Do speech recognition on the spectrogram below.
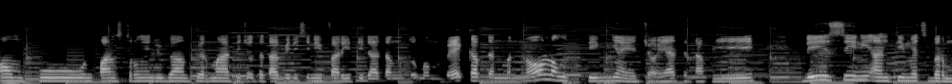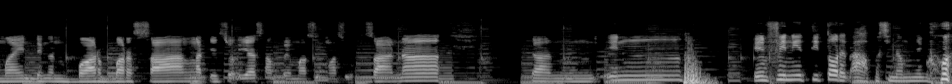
ampun, Panstrongnya juga hampir mati, cok. Tetapi di sini Fariti datang untuk membackup dan menolong timnya ya, cok ya. Tetapi di sini anti match bermain dengan barbar sangat ya, cok ya, sampai masuk-masuk sana. Dan in Infinity Turret apa sih namanya gua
